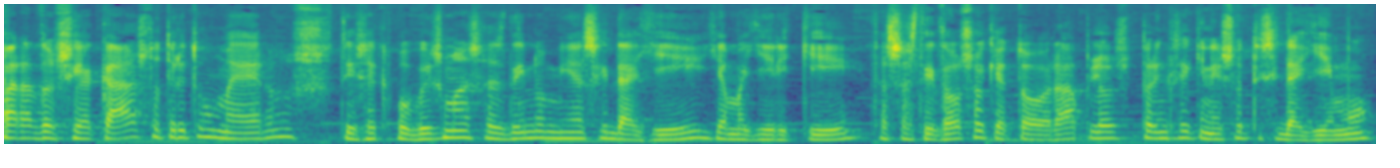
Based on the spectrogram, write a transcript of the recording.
Παραδοσιακά στο τρίτο μέρος της εκπομπής μας σας δίνω μια συνταγή για μαγειρική. Θα σας τη δώσω και τώρα, απλώς πριν ξεκινήσω τη συνταγή μου,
